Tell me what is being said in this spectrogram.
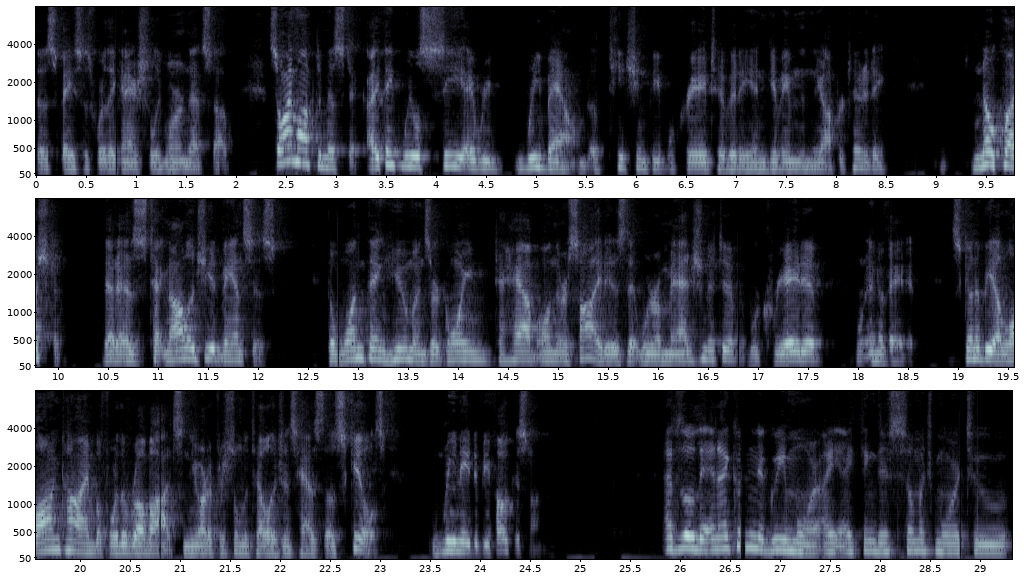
those spaces where they can actually learn that stuff. So i'm optimistic. I think we'll see a re- rebound of teaching people creativity and giving them the opportunity. No question that as technology advances the one thing humans are going to have on their side is that we're imaginative we're creative we're innovative it's going to be a long time before the robots and the artificial intelligence has those skills. We need to be focused on them. Absolutely, and I couldn't agree more. I, I think there's so much more to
